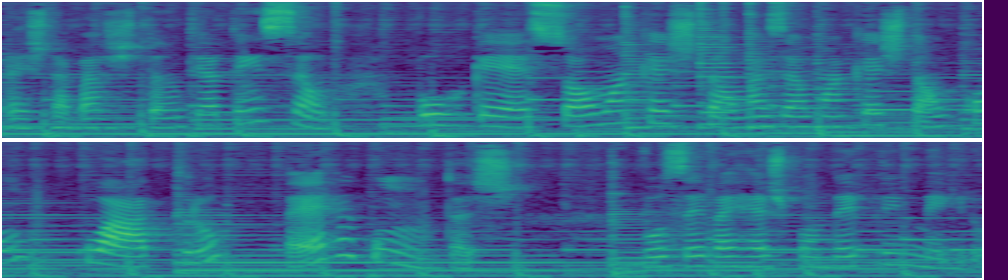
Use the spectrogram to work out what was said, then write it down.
Presta bastante atenção, porque é só uma questão, mas é uma questão com quatro perguntas. Você vai responder primeiro.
